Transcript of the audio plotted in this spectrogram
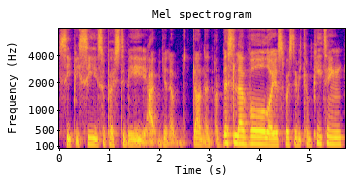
CPC is supposed to be, uh, you know, done at, this level, or you're supposed to be competing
